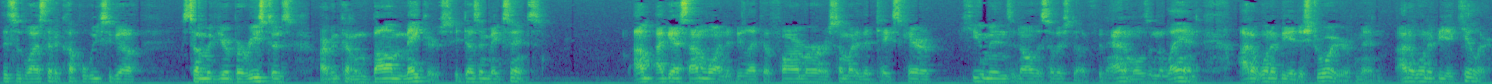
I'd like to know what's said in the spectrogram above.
This is why I said a couple weeks ago, some of your baristas are becoming bomb makers. It doesn't make sense. I'm, I guess I'm wanting to be like a farmer or somebody that takes care of humans and all this other stuff and animals and the land. I don't want to be a destroyer of men. I don't want to be a killer.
